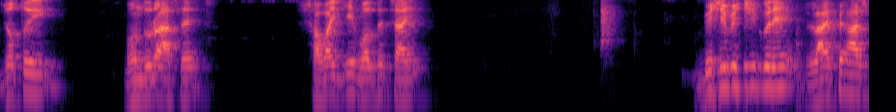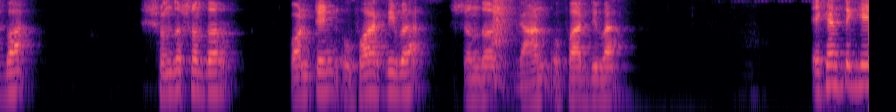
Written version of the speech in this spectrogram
যতই বন্ধুরা আছে, সবাইকে বলতে চাই, বেশি বেশি করে লাইফে আসবা। সুন্দর সুন্দর কন্টেন্ট উপহার দিবা, সুন্দর গান উপহার দিবা। এখান থেকে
